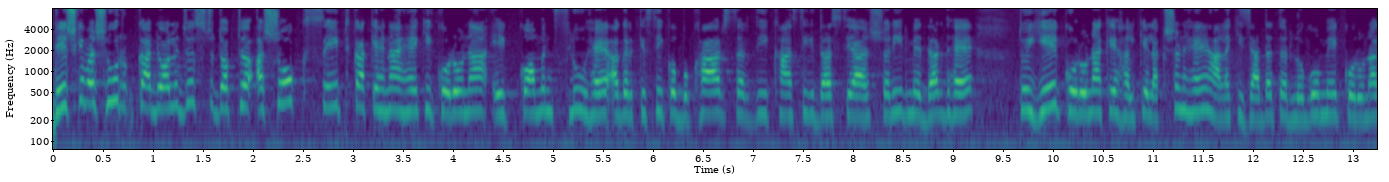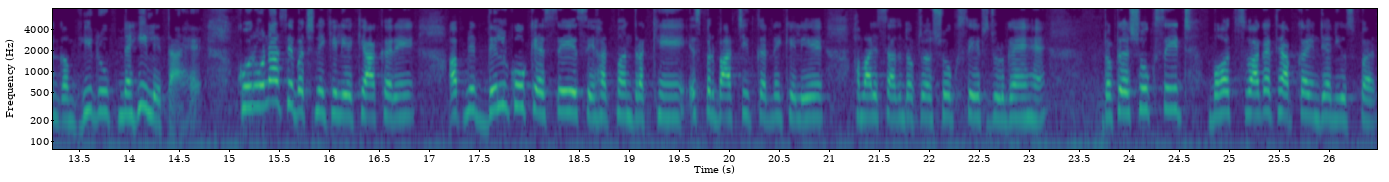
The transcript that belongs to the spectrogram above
देश के मशहूर कार्डियोलॉजिस्ट डॉक्टर अशोक सेठ का कहना है कि कोरोना एक कॉमन फ्लू है। अगर किसी को बुखार, सर्दी, खांसी, दस्त या शरीर में दर्द है तो ये कोरोना के हल्के लक्षण हैं। हालाँकि ज़्यादातर लोगों में कोरोना गंभीर रूप नहीं लेता है। कोरोना से बचने के लिए क्या करें? अपने दिल को कैसे सेहतमंद रखें? इस पर बातचीत करने के लिए हमारे साथ डॉक्टर अशोक सेठ जुड़ गए हैं। डॉक्टर अशोक सेठ, बहुत स्वागत है आपका इंडिया न्यूज़ पर।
